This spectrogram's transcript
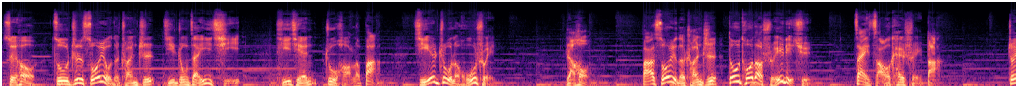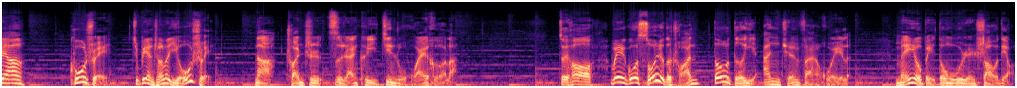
随后组织所有的船只集中在一起，提前筑好了坝，截住了湖水，然后把所有的船只都拖到水里去，再凿开水坝，这样枯水。就变成了油水，那船只自然可以进入淮河了。最后，魏国所有的船都得以安全返回了，没有被东吴人烧掉。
